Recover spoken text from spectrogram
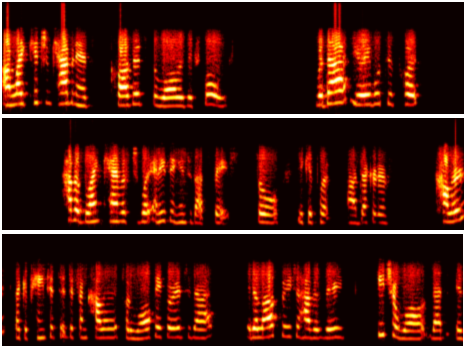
unlike kitchen cabinets, closets, the wall is exposed. With that, you're able to put have a blank canvas to put anything into that space. So you could put uh, decorative color, like a painted a different color, put wallpaper into that. It allows for you to have a very feature wall that is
